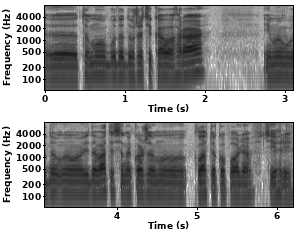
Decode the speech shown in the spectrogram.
е, тому буде дуже цікава гра, і ми будемо віддаватися на кожному клаптику поля в цій грі.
